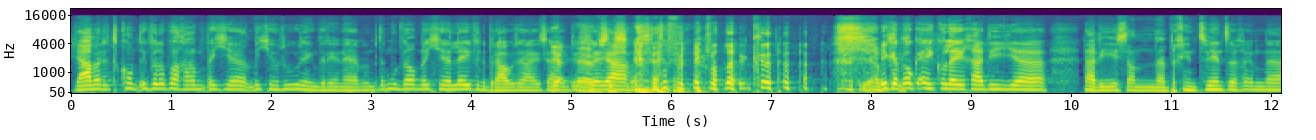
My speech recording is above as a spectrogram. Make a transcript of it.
Ja, maar het komt, ik wil ook wel graag een beetje, een beetje roering erin hebben. Dat moet wel een beetje levende brouw zijn. zijn. Ja, dus ja, eh, ja, precies. dat vind ik wel leuk. Ja, ik heb ook één collega die, eh, nou, die is dan begin twintig. En eh,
